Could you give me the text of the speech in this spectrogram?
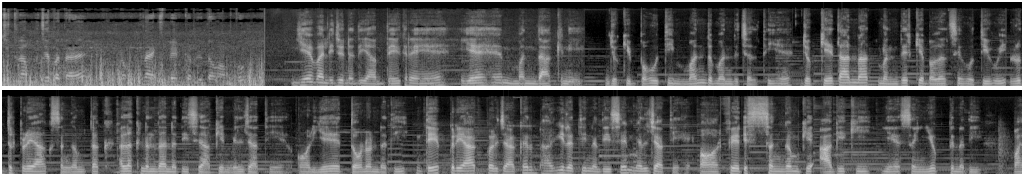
जितना मुझे पता है मैं उतना एक्सप्लेन कर देता हूँ आपको। यह वाली जो नदी आप देख रहे हैं यह है मंदाकिनी। जो कि बहुत ही मंद मंद चलती है, जो केदारनाथ मंदिर के बगल से होती हुई रुद्रप्रयाग संगम तक अलखनंदा नदी से आके मिल जाती है और ये दोनों नदी देव प्रयाग पर जाकर भागीरथी नदी से मिल जाती है और फिर इस संगम के आगे की यह संयुक्त नदी माँ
